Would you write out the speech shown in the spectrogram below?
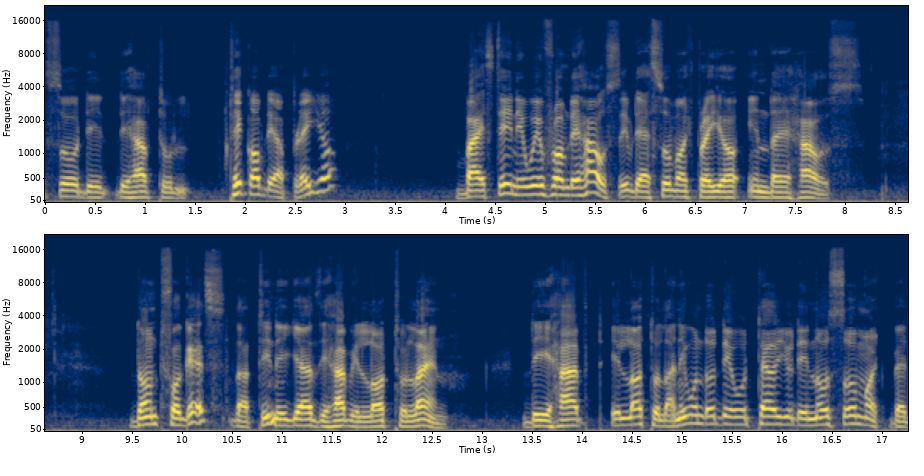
so they, they have to take up their prayer by staying away from the house if there's so much prayer in the house. Don't forget that teenagers they have a lot to learn. They have a lot to learn, even though they will tell you they know so much, but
